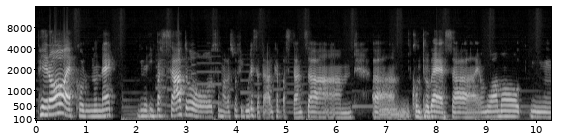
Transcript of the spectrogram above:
però ecco, non è in passato insomma, la sua figura è stata anche abbastanza um, um, controversa, è un uomo mm,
